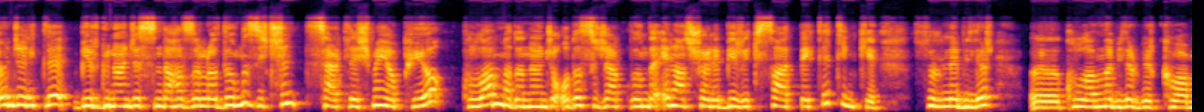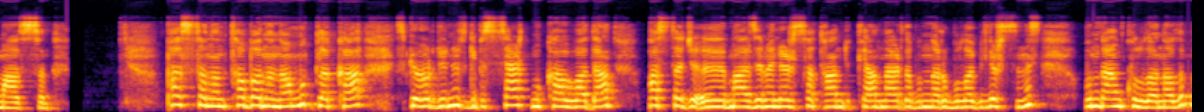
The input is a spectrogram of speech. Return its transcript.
Öncelikle bir gün öncesinde hazırladığımız için sertleşme yapıyor. Kullanmadan önce oda sıcaklığında en az şöyle 1-2 saat bekletin ki sürülebilir, kullanılabilir bir kıvam alsın pastanın tabanına mutlaka gördüğünüz gibi sert mukavvadan pastacı e, malzemeleri satan dükkanlarda bunları bulabilirsiniz. Bundan kullanalım.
